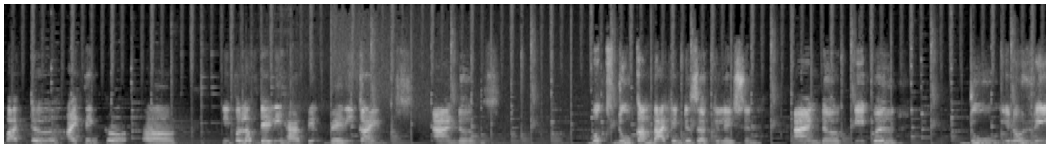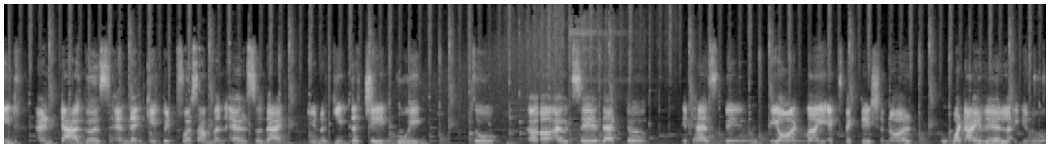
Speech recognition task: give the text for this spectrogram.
But uh, i think uh, uh people of delhi have been very kind. And books do come back into circulation. And uh, people do you know read and tag us and then keep it for someone else so that you know keep the chain going. So uh, i would say that uh, it has been beyond my expectation or what i real you know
